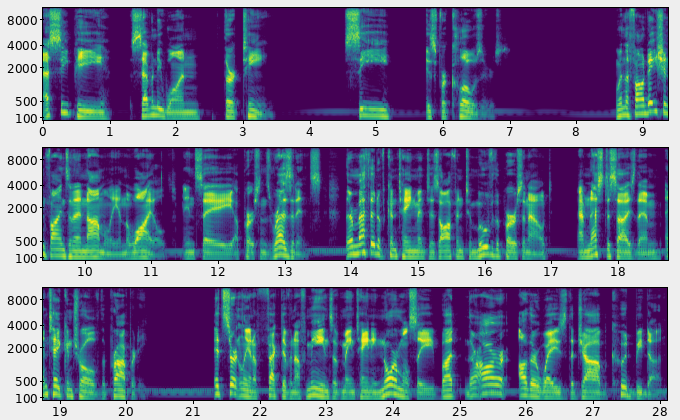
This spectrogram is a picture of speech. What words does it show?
SCP 7113. C is for closers. When the Foundation finds an anomaly in the wild, in, say, a person's residence, their method of containment is often to move the person out, amnesticize them, and take control of the property. It's certainly an effective enough means of maintaining normalcy, but there are other ways the job could be done.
